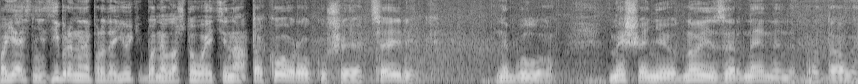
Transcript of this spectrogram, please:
Пояснює, зібране не продають, бо не влаштовує ціна. Такого року, ще як цей рік, не було. Ми ще ні одної зернини не продали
